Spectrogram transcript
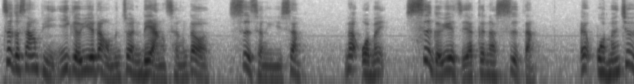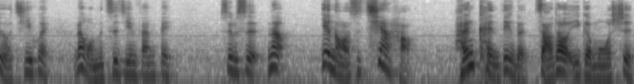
这个商品一个月让我们赚两成到四成以上。那我们四个月只要跟他适当，哎，我们就有机会让我们资金翻倍，是不是？那叶老师恰好很肯定的找到一个模式，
